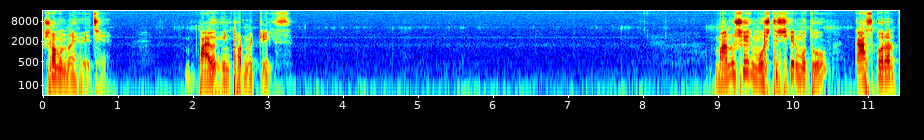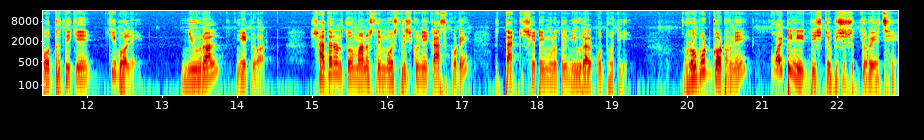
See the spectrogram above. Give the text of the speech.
সমন্বয় হয়েছে। বায়ো ইনফরমেট্রিক্স মানুষের মস্তিষ্কের মতো কাজ করার পদ্ধতিকে কি বলে? Neural network. সাধারণত মানুষদের মস্তিষ্ক নিয়ে কাজ করে তাকে সেটাই মূলত নিউরাল পদ্ধতি। রোবট গঠনে কয়টি নির্দিষ্ট বিশেষত্ব রয়েছে?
